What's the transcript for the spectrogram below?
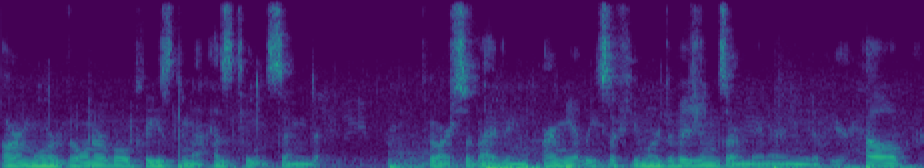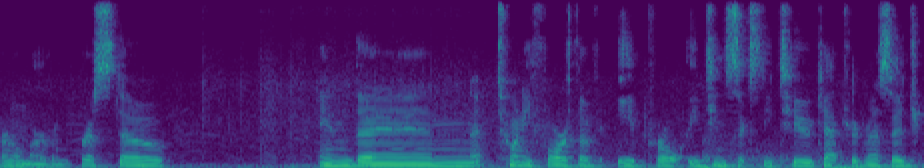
are more vulnerable, please do not hesitate and send to our surviving army at least a few more divisions. Our men are in need of your help. Colonel Marvin Bristow. And then 24th of April 1862, captured message.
